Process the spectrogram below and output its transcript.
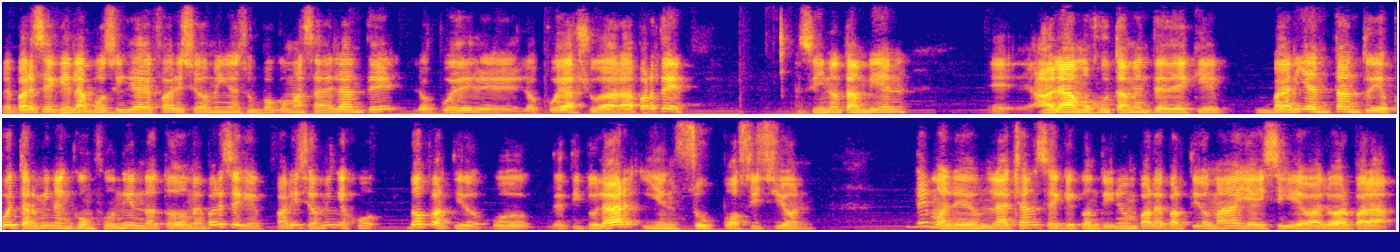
me parece que la posibilidad de Fabricio Domínguez un poco más adelante lo puede, lo puede ayudar. Aparte, si no también eh, hablábamos justamente de que varían tanto y después terminan confundiendo a todos. Me parece que Fabricio Domínguez jugó dos partidos, jugó de titular y en su posición. Démosle la chance de que continúe un par de partidos más y ahí sí evaluar para,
